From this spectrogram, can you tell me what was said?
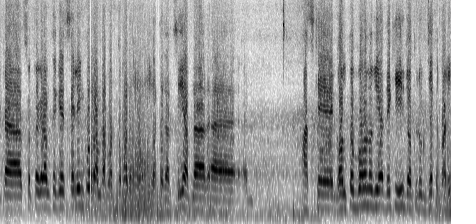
এটা চট্টগ্রাম থেকে সেলিং করে আমরা বর্তমানে হতে যাচ্ছি। আপনার আজকে গন্তব্য হলো গিয়া দেখি যতটুকু যেতে পারি।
